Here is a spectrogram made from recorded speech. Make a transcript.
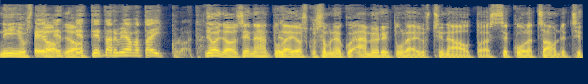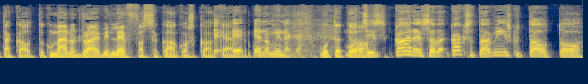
Niin just, et, joo, et, joo. Ettei tarvi avata ikkunoita. Joo, joo, siinähän tulee et, joskus semmoinen joku ämyri tulee just sinne autoon ja sä kuulet soundit sitä kautta, kun mä en ole Drivin leffassakaan koskaan e- käynyt. En, en ole minäkään. Mutta Mut siis 200, 250 autoa,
